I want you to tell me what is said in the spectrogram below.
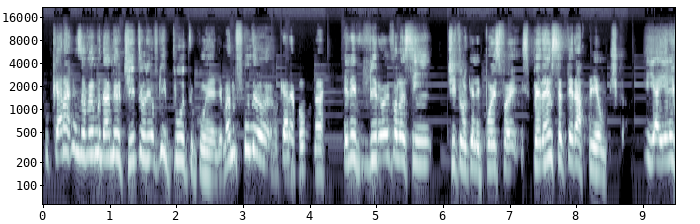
o cara resolveu mudar meu título e eu fiquei puto com ele. Mas no fundo, o cara é bom, né? Ele virou e falou assim: o título que ele pôs foi Esperança Terapêutica. E aí ele,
